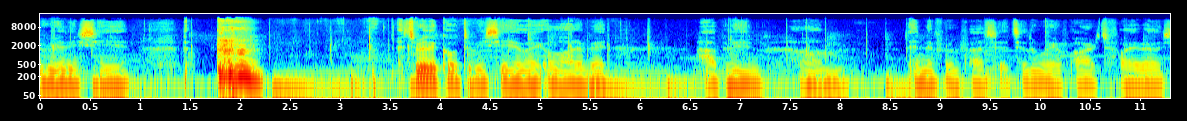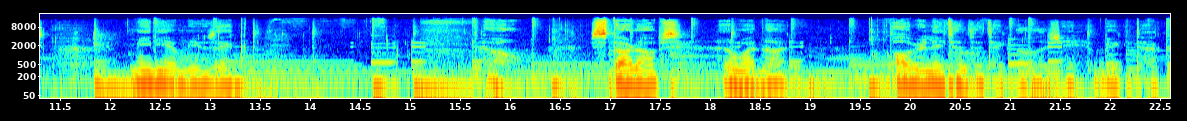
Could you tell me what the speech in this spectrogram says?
to really see it. it's really cool to be seeing like a lot of it happening um, in different facets in the way of arts, finance, media, music, oh, startups, and whatnot, all related to technology, big tech.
